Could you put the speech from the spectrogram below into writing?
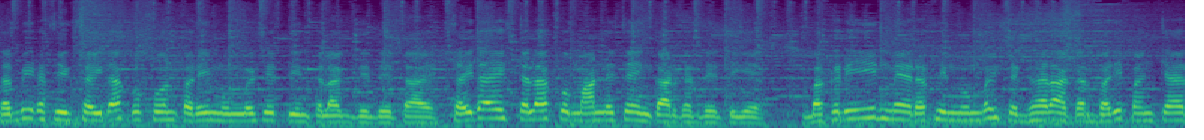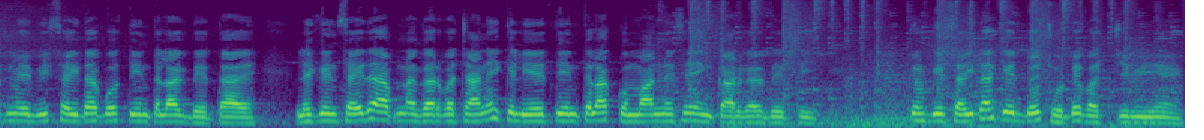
तभी रफीक सईदा को फ़ोन पर ही मुंबई से तीन तलाक दे देता है। सईदा इस तलाक को मानने से इनकार कर देती है। बकरीद में रफीक मुंबई से घर आकर बड़ी पंचायत में भी सईदा को तीन तलाक देता है। लेकिन सईदा अपना घर बचाने के लिए तीन तलाक को मानने से इनकार कर देती, क्योंकि सईदा के दो छोटे बच्चे भी हैं।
